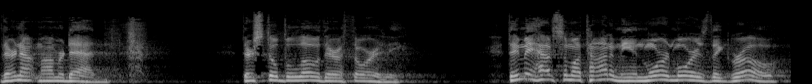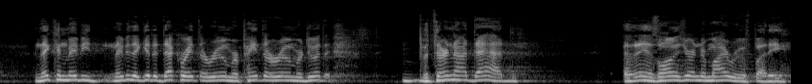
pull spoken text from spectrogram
they're not mom or dad. They're still below their authority. They may have some autonomy, and more and more as they grow, and they can maybe maybe they get to decorate their room or paint their room or do it, but they're not dad. As long as you're under my roof, buddy,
